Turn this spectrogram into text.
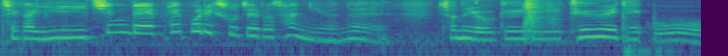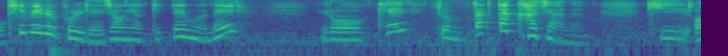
제가 이 침대 패브릭 소재로 산 이유는 저는 여기 등을 대고 TV를 볼 예정이었기 때문에 이렇게 좀 딱딱하지 않은 기, 어,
